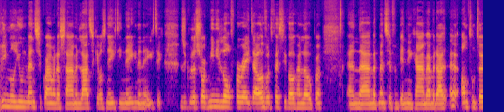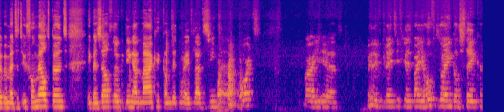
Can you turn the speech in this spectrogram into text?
1,3 miljoen mensen kwamen daar samen. De laatste keer was 1999. Dus ik wil een soort mini-Love Parade daar over het festival gaan lopen. En eh, met mensen in verbinding gaan. We hebben daar eh, Anton Teuben met het UFO-meldpunt. Ik ben zelf leuke dingen aan het maken. Ik kan dit nog even laten zien. Een bord waar je, eh, ben even creatief, waar je hoofd doorheen kan steken.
